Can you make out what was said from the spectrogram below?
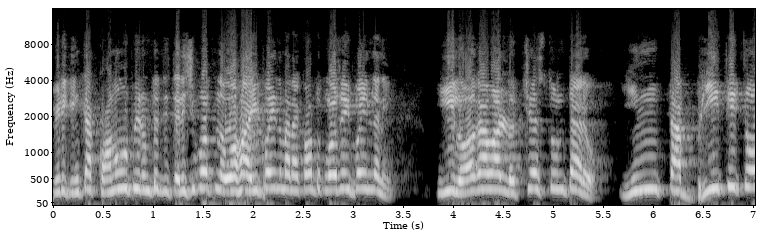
వీడికి ఇంకా కొన ఊపిరి ఉంటుంది తెలిసిపోతుంది. ఓహో అయిపోయింది మన అకౌంట్ క్లోజ్ అయిపోయిందని. ఈలోగా వాళ్ళు వచ్చేస్తుంటారు. ఇంత భీతితో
